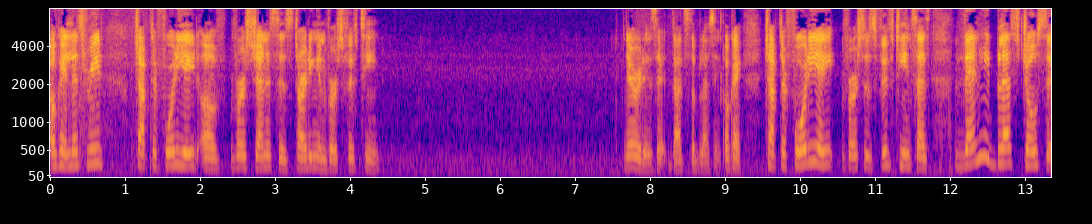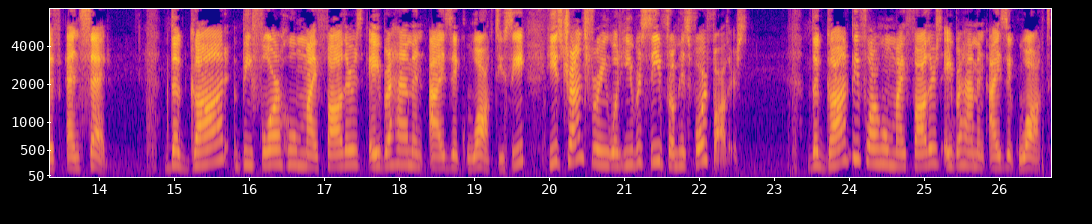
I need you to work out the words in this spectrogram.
Okay, let's read chapter 48 of verse Genesis, starting in verse 15. There it is. That's the blessing. Okay, chapter 48, verses 15 says Then he blessed Joseph and said, The God before whom my fathers Abraham and Isaac walked. You see, he's transferring what he received from his forefathers. The God before whom my fathers Abraham and Isaac walked,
